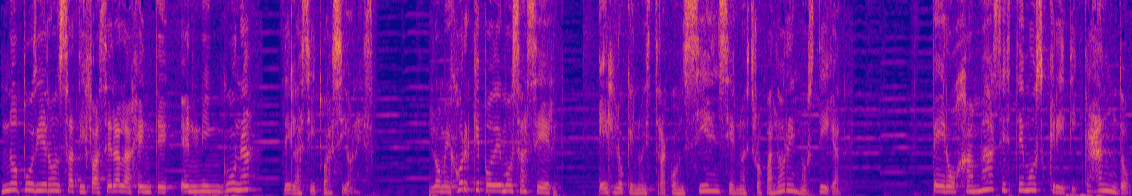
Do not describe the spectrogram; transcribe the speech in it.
no pudieron satisfacer a la gente en ninguna de las situaciones. Lo mejor que podemos hacer es lo que nuestra conciencia y nuestros valores nos digan. Pero jamás estemos criticando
